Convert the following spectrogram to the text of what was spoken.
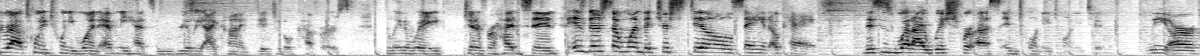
Throughout 2021, Ebony had some really iconic digital covers. Lena Waithe, Jennifer Hudson. Is there someone that you're still saying, okay, this is what I wish for us in 2022? We are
